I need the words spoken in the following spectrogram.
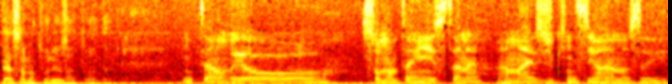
dessa natureza toda? Então, eu sou montanhista, né? Há mais de 15 anos aí.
